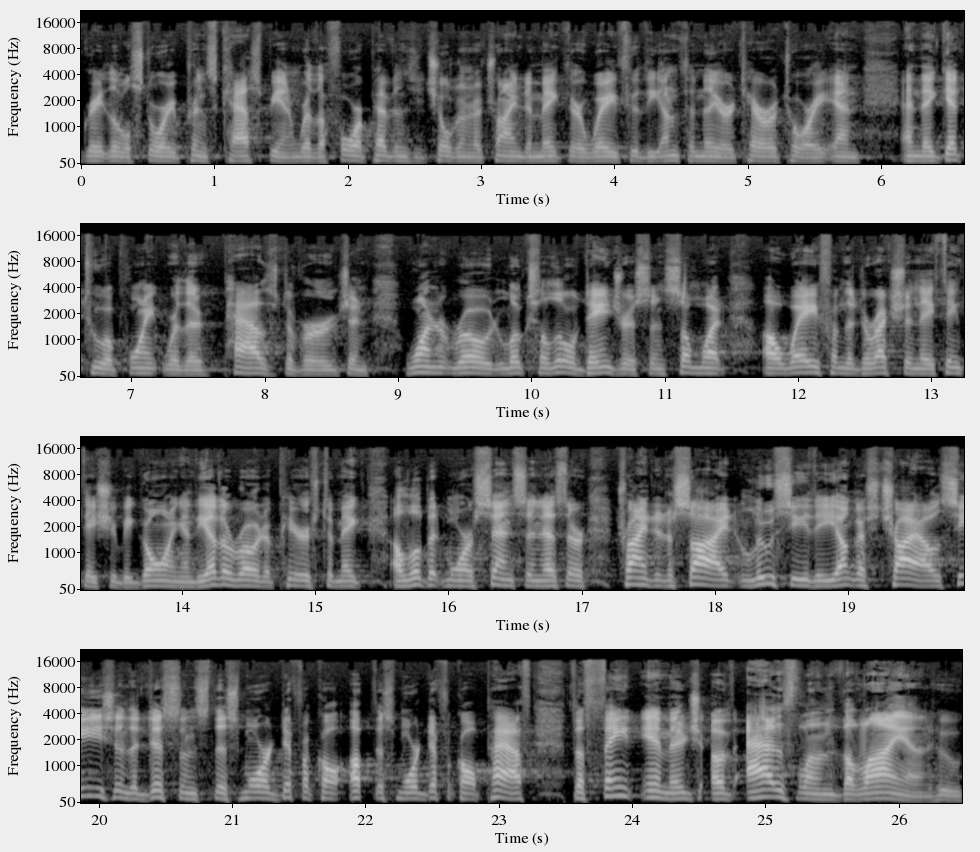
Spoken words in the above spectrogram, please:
great little story, Prince Caspian, where the four Pevensie children are trying to make their way through the unfamiliar territory, and, and they get to a point where the paths diverge, and one road looks a little dangerous and somewhat away from the direction they think they should be going, and the other road appears to make a little bit more sense. And as they're trying to decide, Lucy, the youngest child, sees in the distance this more difficult, up this more difficult path, the faint image of Aslan the lion, who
